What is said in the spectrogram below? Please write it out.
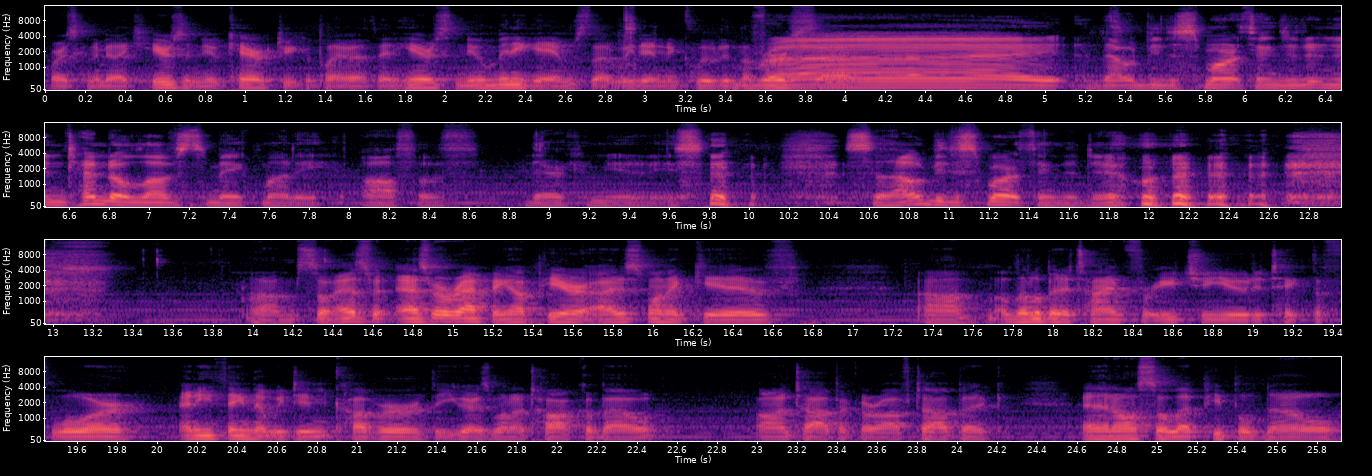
where it's gonna be like, here's a new character you can play with, and here's new mini games that we didn't include in the first set. right. That would be the smart thing to do. Nintendo loves to make money off of their communities, so that would be the smart thing to do. Um, so as as we're wrapping up here, I just want to give um, a little bit of time for each of you to take the floor. Anything that we didn't cover that you guys want to talk about, on topic or off topic, and then also let people know,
